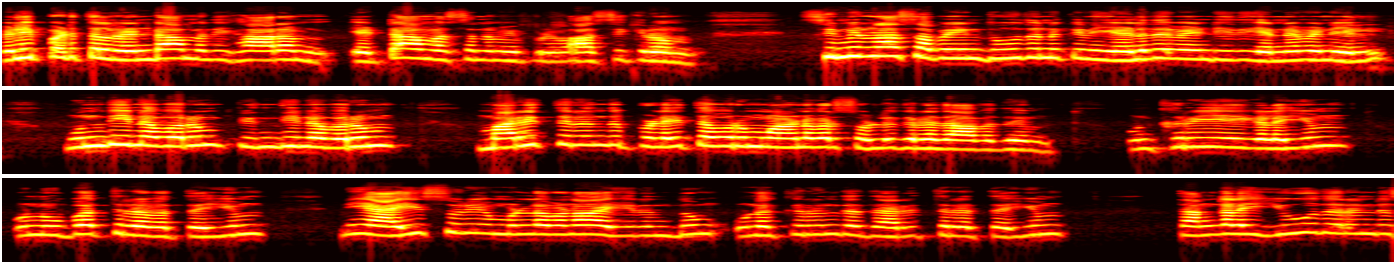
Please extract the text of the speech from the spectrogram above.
வெளிப்படுத்தல் ரெண்டாம் அதிகாரம் எட்டாம் வசனம் இப்படி வாசிக்கிறோம். சிமிர்னா சபையின் தூதனுக்கு நீ எழுத வேண்டியது என்னவெனில் முந்தினவரும் பிந்தினவரும் மறித்திருந்து பிழைத்தவருமானவர் சொல்லுகிறதாவது உன் கிரியைகளையும் உன் உபத்திரவத்தையும் நீ ஐஸ்வர்யமுள்ளவனா இருந்தும் உனக்கு இருந்த தரித்திரத்தையும் தங்களை யூதர் என்று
